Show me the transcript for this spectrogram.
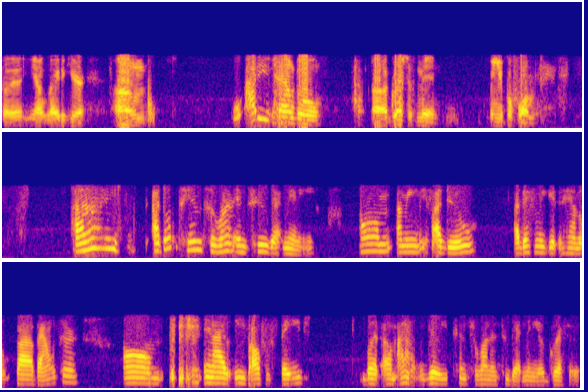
for the young lady here. Um, how do you handle uh, aggressive men when you're performing? I I don't tend to run into that many. Um, I mean, if I do, I definitely get handled by a bouncer, um, and I leave off of stage. But um, I don't really tend to run into that many aggressors.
